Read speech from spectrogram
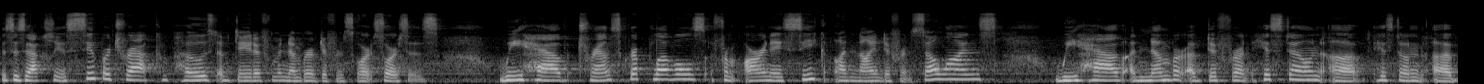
This is actually a super track composed of data from a number of different sources. We have transcript levels from RNA-seq on nine different cell lines. We have a number of different histone, uh, histone uh,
